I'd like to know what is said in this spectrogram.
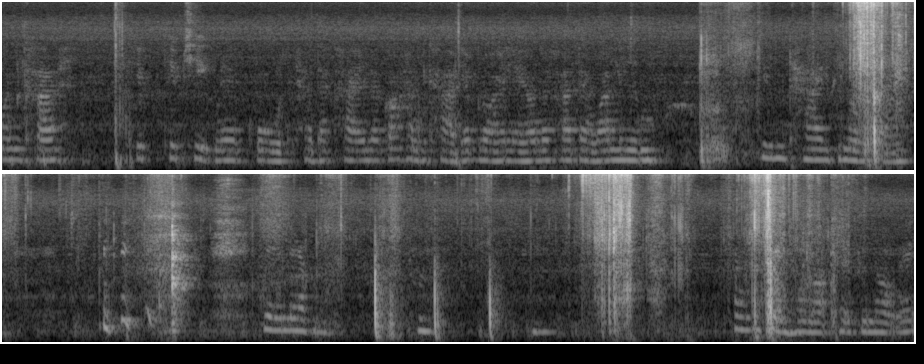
คนคะทิปทิปฉีกเนื้อกูดหั่นตะไคร้แล้วก็หั่นขาเรียบร้อยแล้วนะคะ แต่ว่าลืมลืมทายพี่น้องค่ะเย่แลบฟังเสียงหัวเราะเธอะพี่น้องเอ้ย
